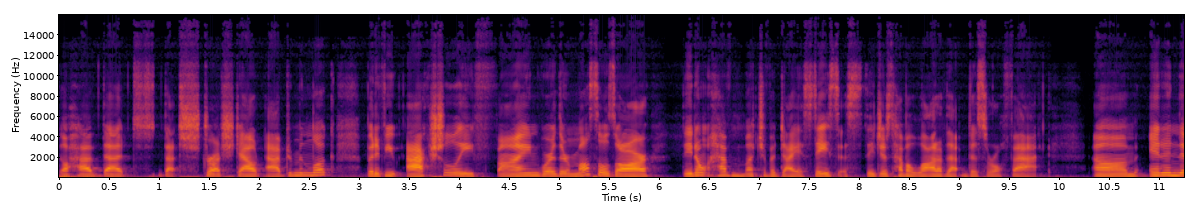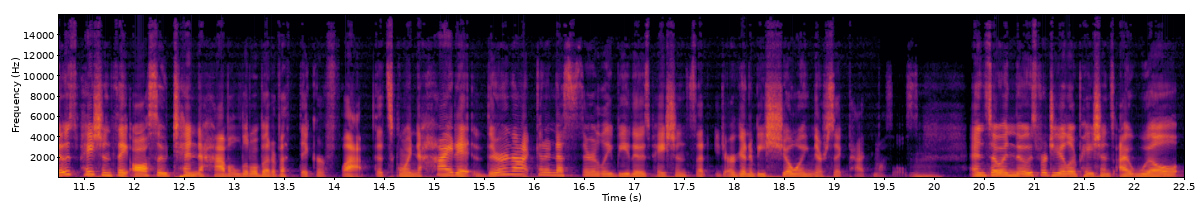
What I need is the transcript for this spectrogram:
They'll have that that stretched out abdomen look. But if you actually find where their muscles are, they don't have much of a diastasis. They just have a lot of that visceral fat. Um, and in those patients, they also tend to have a little bit of a thicker flap that's going to hide it. They're not going to necessarily be those patients that are going to be showing their six pack muscles. Mm. And so in those particular patients, I will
